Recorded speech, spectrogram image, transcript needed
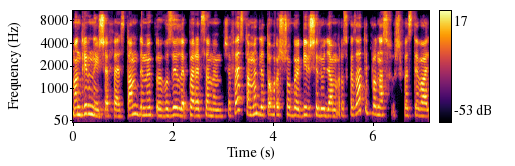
мандрівний Шефест, там, де ми возили перед самим Шефестом. Ми для того, щоб більше людям розказати про наш фестиваль,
